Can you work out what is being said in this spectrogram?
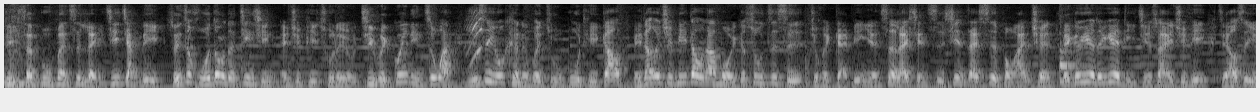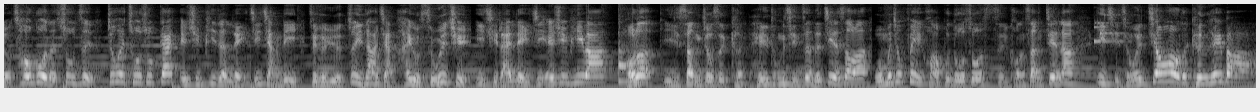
第三部分是累积奖励，随着活动的进行，HP 除了有机会归零之外，也是有可能会逐步提高。每当 HP 到达某一个数字时，就会改变颜色来显示现在是否安全。每个月的月底结算 HP，只要是有超过的数字，就会抽出该 HP 的累积奖励。这个月最大奖还有 Switch，一起来累积 HP 吧。好了，以上就是啃黑通行证的介绍啦，我们就废话不多说，实况上见啦，一起成为骄傲的啃黑吧。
